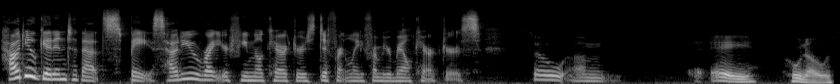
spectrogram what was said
How do you get into that space? How do you write your female characters differently from your male characters? So, um, a who knows?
